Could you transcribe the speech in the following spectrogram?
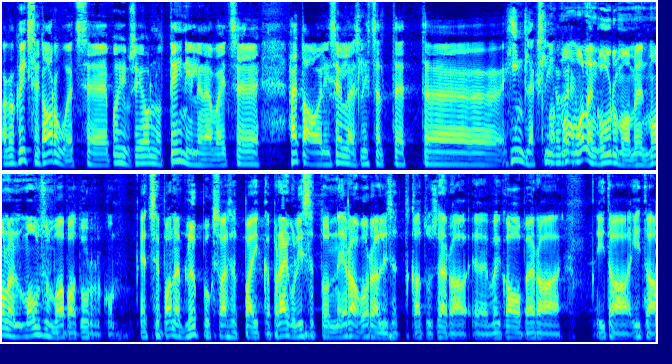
aga kõik said aru, et see põhjus ei olnud tehniline, vaid see häda oli selles lihtsalt, et äh, hind läks liiga kõrgeks. ma olen ka Urmo meelt, ma olen, ma usun vaba turgu, et see paneb lõpuks asjad paika, praegu lihtsalt on erakorraliselt kadus ära äh, või kaob ära ida, ida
